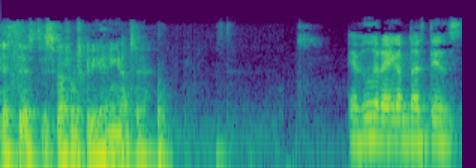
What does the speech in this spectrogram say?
Ja, det, det spørgsmål skal lige have en til. Jeg ved da ikke, om der er det,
